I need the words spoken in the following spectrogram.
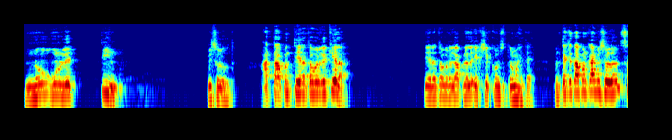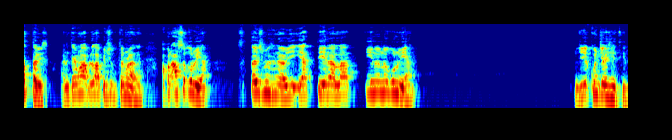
नऊ गुणले तीन मिसळलं होतं. आता आपण तेराचा वर्ग केला. तेराचा वर्ग आपल्याला एकशे एकोणसत्तर माहीत आहे. पण त्याच्यात आपण काय मिसळलं? सत्तावीस. आणि त्यामुळे आपल्याला अपेक्षित उत्तर मिळालं नाही. आपण असं करूया. सत्तावीस मिसळण्याऐवजी या तेराला तीन न गुणूया. म्हणजे एकोणचाळीस येतील.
